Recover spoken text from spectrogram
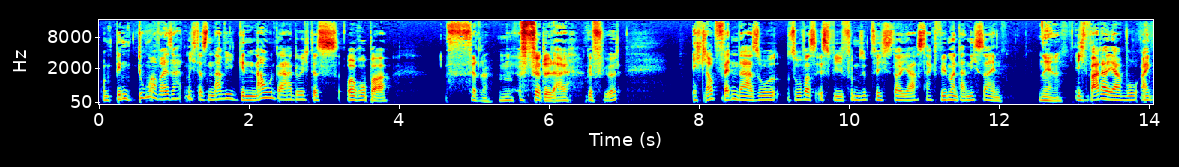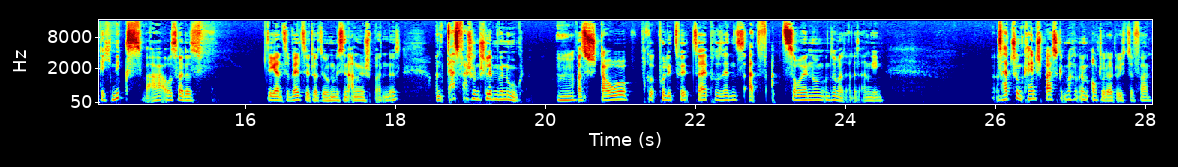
und bin dummerweise hat mich das Navi genau da durch das Europa-Viertel Viertel. Hm? da geführt. Ich glaube, wenn da so sowas ist wie 75. Jahrestag, will man da nicht sein. Nee, ne? Ich war da ja, wo eigentlich nichts war, außer dass die ganze Weltsituation ein bisschen angespannt ist. Und das war schon schlimm genug. Was Stau, Pr- Polizeipräsenz, Ab Abzäunung und sowas alles anging. Es hat schon keinen Spaß gemacht, mit dem Auto da durchzufahren.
